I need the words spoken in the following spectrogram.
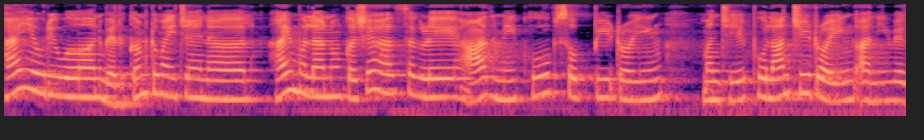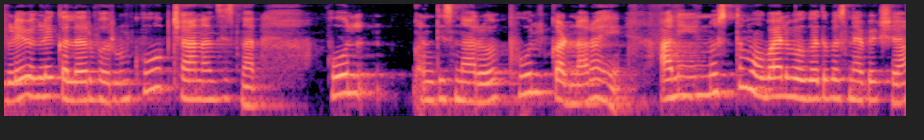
Hi everyone welcome to my channel hi मुलांनो कसे आहात सगळे? आज मी खूप सोपी ड्रॉइंग म्हणजे फुलांची ड्रॉइंग आणि वेगळे वेगळे कलर भरून खूप छान दिसणार. फूल दिसणारं फूल काढणार आहे. आणि नुसतं मोबाईल बघत बसण्यापेक्षा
